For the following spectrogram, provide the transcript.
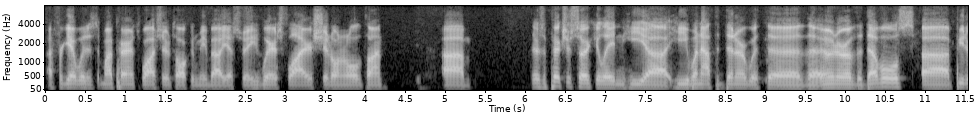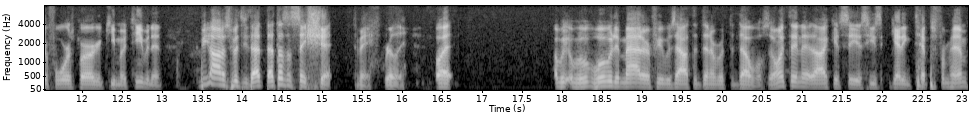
I forget what his, my parents watched. They were talking to me about yesterday. He wears Flyers shit on it all the time. Um, there's a picture circulating. He uh he went out to dinner with the the owner of the Devils, uh Peter Forsberg and Kimmo Timonen. To be honest with you, that that doesn't say shit to me, really. But I mean, what would it matter if he was out to dinner with the Devils? The only thing that I could see is he's getting tips from him.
